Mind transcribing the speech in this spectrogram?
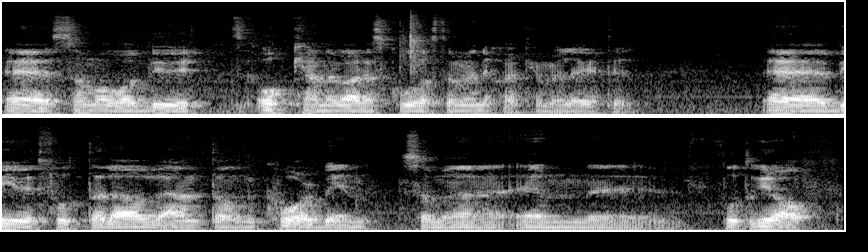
Eh, som har blivit, och han är världens coolaste människa kan man lägga till. Eh, blivit fotad av Anton Corbin som är en eh, fotograf.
